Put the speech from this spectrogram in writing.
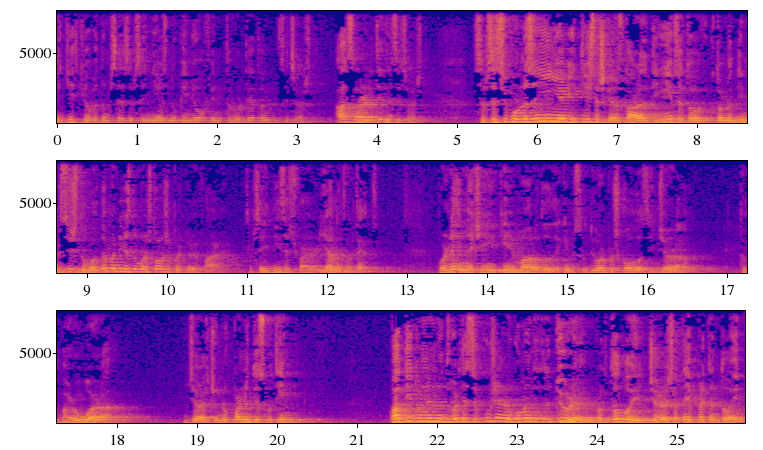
E gjithë kjo vetëm se sepse njerëzit nuk e njohin të vërtetën siç është, as realitetin siç është. Sepse sikur nëse një njeri të ishte shkencëtar dhe t'i njihte këto këto mendime siç duhet, normalisht s'do mashtrohej për krye fare, sepse i di se çfarë janë në të vërtetë. Por ne nga që i kemi marrë ato dhe kemi studiuar nëpër shkolla si gjëra të mbaruara, gjëra që nuk pranojnë diskutim, Pa ditur ne në të vërtetë se kush janë argumentet e tyre për këto lloj gjërash që ata i pretendojnë,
